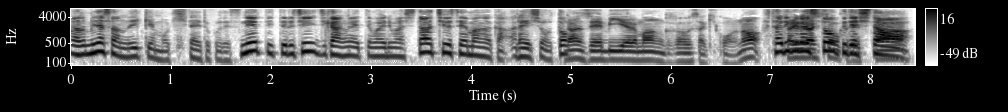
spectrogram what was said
あの皆さんの意見も聞きたいとこですねって言ってるうちに時間がやってまいりました。中世漫画家新井翔と。男性 BL 漫画家うさきこうの二人暮らしトークでした。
